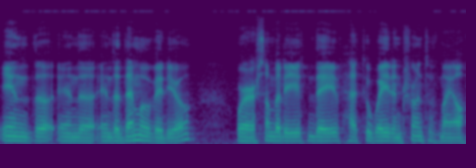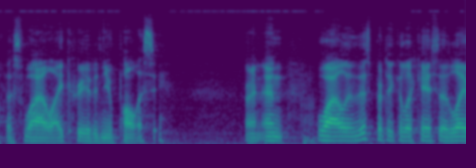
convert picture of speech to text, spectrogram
in the, in, the, in the demo video where somebody, Dave, had to wait in front of my office while I created a new policy. Right? And while in this particular case the delay,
